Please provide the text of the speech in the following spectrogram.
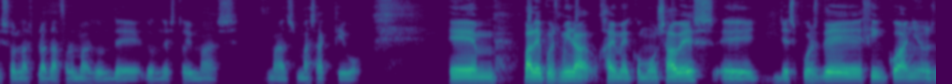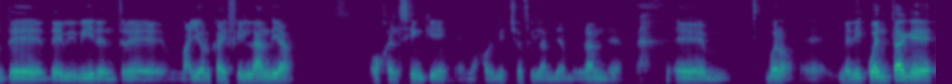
Son las plataformas donde, donde estoy más, más, más activo. Em, vale, pues mira, Jaime, como sabes, eh, después de cinco años de, vivir entre Mallorca y Finlandia, o Helsinki, eh, mejor dicho, Finlandia es muy grande, em, bueno, eh, me di cuenta que,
